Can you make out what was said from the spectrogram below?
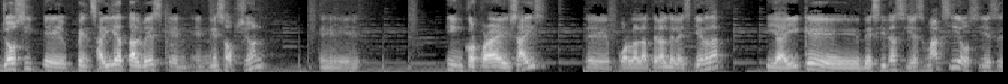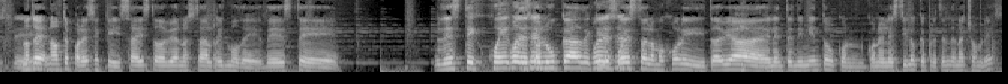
yo sí eh, pensaría tal vez en, en esa opción, eh, incorporar a Isais eh, por la lateral de la izquierda y ahí que decida si es Maxi o si es este... ¿No te, ¿No te parece que Isais todavía no está al ritmo de, de este de este juego de ser, Toluca, de que le ser. cuesta a lo mejor y todavía el entendimiento con, con el estilo que pretende Nacho Ambriz?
